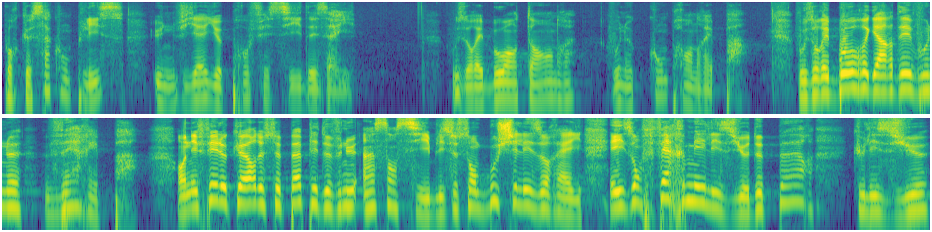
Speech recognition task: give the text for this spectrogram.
pour que s'accomplisse une vieille prophétie d'Ésaïe? Vous aurez beau entendre, vous ne comprendrez pas. Vous aurez beau regarder, vous ne verrez pas. En effet, le cœur de ce peuple est devenu insensible. Ils se sont bouchés les oreilles et ils ont fermé les yeux de peur que les yeux,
